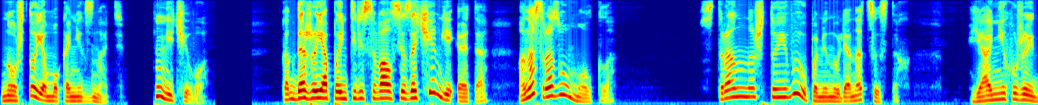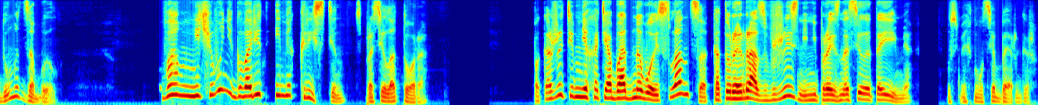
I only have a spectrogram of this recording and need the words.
Но что я мог о них знать? Ничего. Когда же я поинтересовался, зачем ей это, она сразу умолкла. Странно, что и вы упомянули о нацистах. Я о них уже и думать забыл. — Вам ничего не говорит имя Кристин? — спросила Тора. — Покажите мне хотя бы одного исландца, который раз в жизни не произносил это имя, — усмехнулся Бергер.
